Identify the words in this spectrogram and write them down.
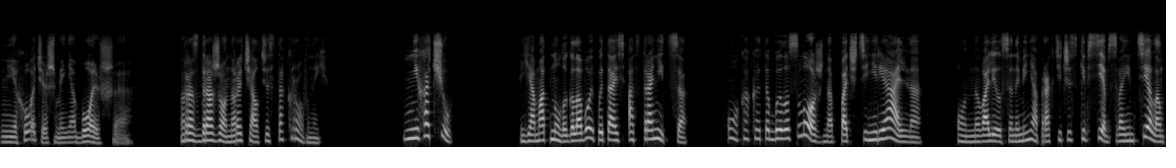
«Не хочешь меня больше?» Раздраженно рычал чистокровный. «Не хочу!» Я мотнула головой, пытаясь отстраниться. О, как это было сложно, почти нереально. Он навалился на меня практически всем своим телом,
